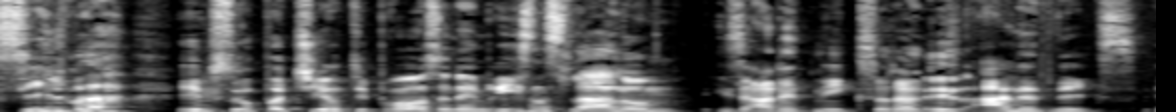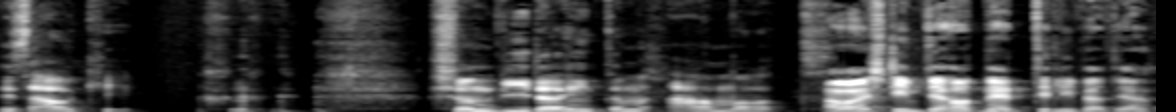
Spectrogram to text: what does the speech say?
Silber im Super-G und die Bronzene im Riesenslalom. Ist auch nicht nix, oder? Ist auch nicht nix. Ist auch okay. Schon wieder hinterm Armout. Aber stimmt, er hat nicht delivered, ja.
